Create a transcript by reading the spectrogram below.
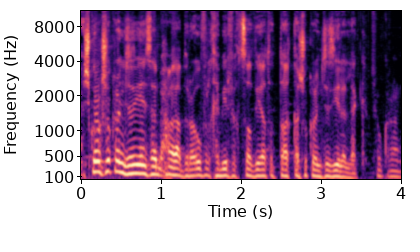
أشكرك. شكرا جزيلا سيد محمد عبد الرؤوف الخبير في اقتصاديات الطاقة. شكرا جزيلا لك. شكرا.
